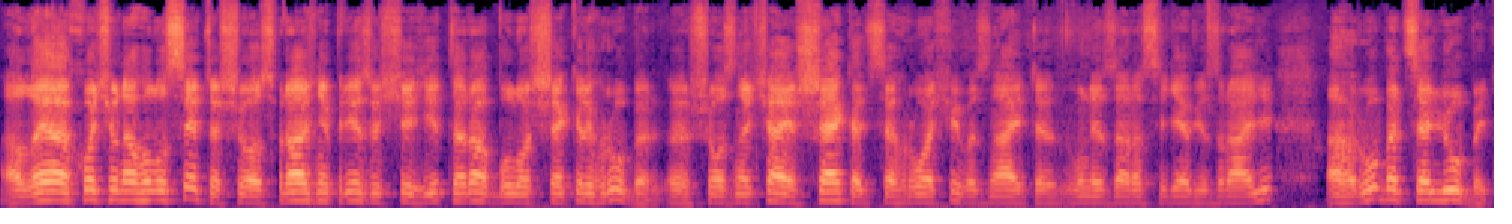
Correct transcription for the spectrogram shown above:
Але хочу наголосити, що справжнє прізвище Гітлера було Шекель Грубер, е, що означає шекель це гроші. Ви знаєте, вони зараз є в Ізраїлі, а Грубер це любить,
